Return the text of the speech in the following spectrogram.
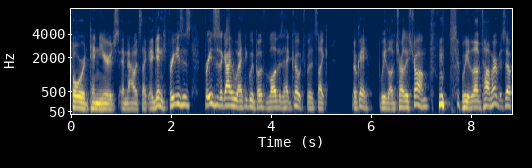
forward 10 years. And now it's like again, Freeze is Freeze is a guy who I think we both love as a head coach, but it's like okay, we love Charlie Strong. we love Tom Herman. So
